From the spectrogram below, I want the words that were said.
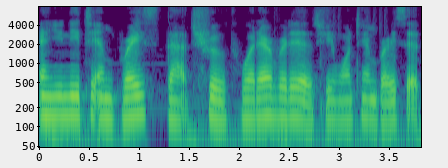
And you need to embrace that truth, whatever it is, you want to embrace it.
